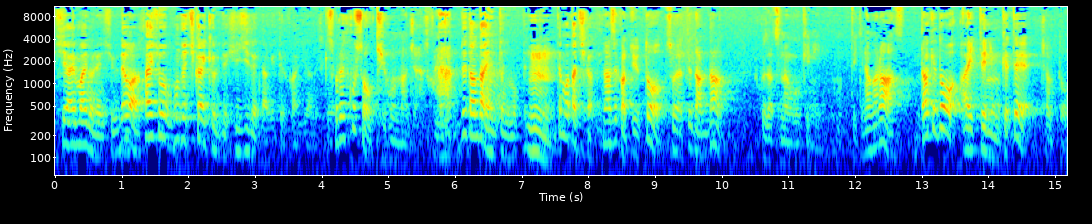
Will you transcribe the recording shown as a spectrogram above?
試合前の練習では最初本当に近い距離で肘で投げてる感じなんですけど。それこそ基本なんじゃないですかね。でだんだんエントに持っていく、うん。でまた近く。になぜかというとそうやってだんだん複雑な動きに持っていきながらだけど相手に向けてちゃんと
